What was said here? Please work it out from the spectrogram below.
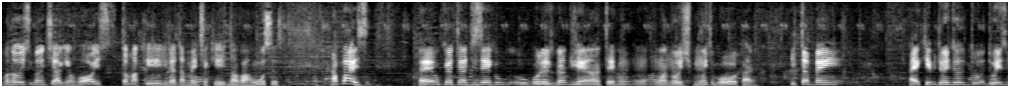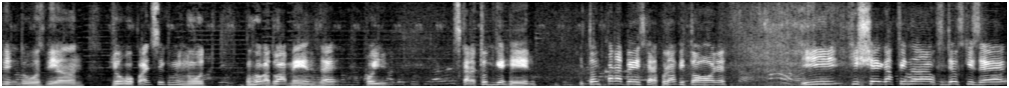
Boa noite, grande Tiaguinho Voz. Estamos aqui diretamente aqui em Nova Rússia. Rapaz, é, o que eu tenho a dizer é que o, o goleiro grande Jean teve um, um, uma noite muito boa, cara. E também a equipe do, do, do, do Osmiano jogou 45 minutos, um jogador a menos, né? Foi os caras tudo guerreiro. Então, parabéns, cara, por a vitória. E que chegue a final, se Deus quiser,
